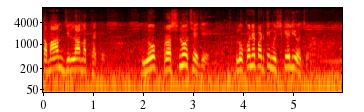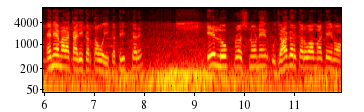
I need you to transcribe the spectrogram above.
તમામ જિલ્લા મથકે લોક પ્રશ્નો છે જે લોકોને પડતી મુશ્કેલીઓ છે, એને અમારા કાર્યકર્તાઓ એકત્રિત કરે. એ લોક પ્રશ્નોને ઉજાગર કરવા માટે એનો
